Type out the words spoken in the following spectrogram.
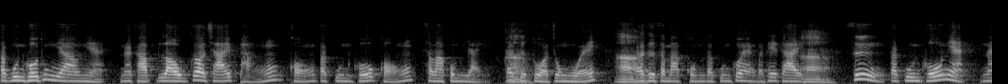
ตระกูลโค้กทุ่งยาวเนี่ยนะครับเราก็ใช้ผังของตระกูลโค้กของสมาคมใหญ่ ก็คือตัวจงหวยอ่าก็คือสมาคมตระกูลโค้กแห่งประเทศไทยอ่าซึ่งตระกูลโค้กเนี่ยใน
